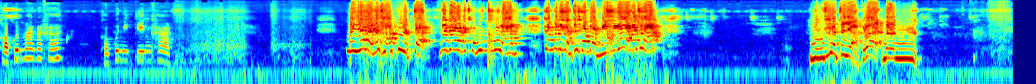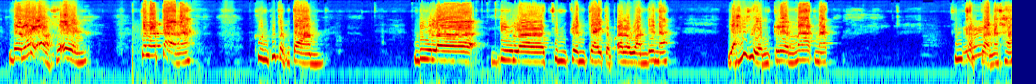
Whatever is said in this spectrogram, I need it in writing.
ขอบคุณมากนะคะ ขอบคุณจริงๆค่ะ ไม่ได้นะคะผู้จัดการไม่ได้นะคะคุณประธานท่านประธานจะทำแบบนี้ไม่ได้นะคะ หรือถ้าจะอยากละเดิน เดินไล่ออกตัวเอง ก็แล้วแต่นะ คุณผู้จัดการดูแลดูแลคุณเกินใจกับอรวรรณด้วยนะ อย่าให้เหิมเกลินมากนักฉันกลับก่อนนะคะ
